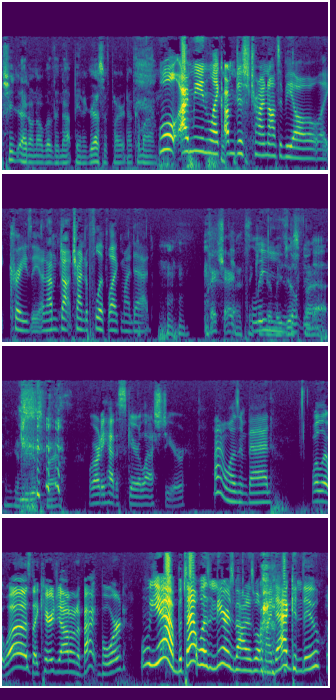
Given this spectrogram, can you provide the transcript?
she. I don't know about the not being aggressive part. Now, come on. Well, I mean, like I'm just trying not to be all like crazy, and I'm not trying to flip like my dad. For sure. I think you're gonna be Please just don't do fine. that. You're gonna be just fine. we already had a scare last year. That wasn't bad. Well, it was. They carried you out on a backboard. Well, yeah, but that wasn't near as bad as what my dad can do.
